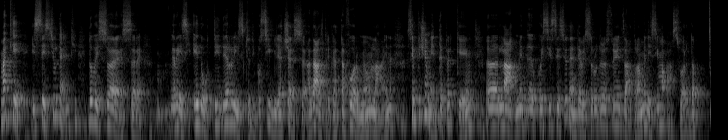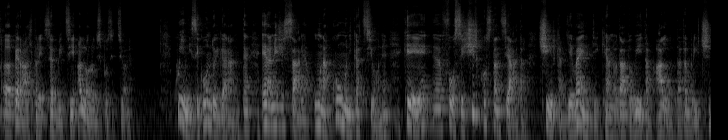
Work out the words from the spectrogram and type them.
ma che gli stessi utenti dovessero essere resi edotti del rischio di possibili accessi ad altre piattaforme online semplicemente perché eh, la, eh, questi stessi utenti avessero utilizzato la medesima password eh, per altri servizi a loro disposizione. Quindi, secondo il garante, era necessaria una comunicazione che eh, fosse circostanziata circa gli eventi che hanno dato vita al data breach,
